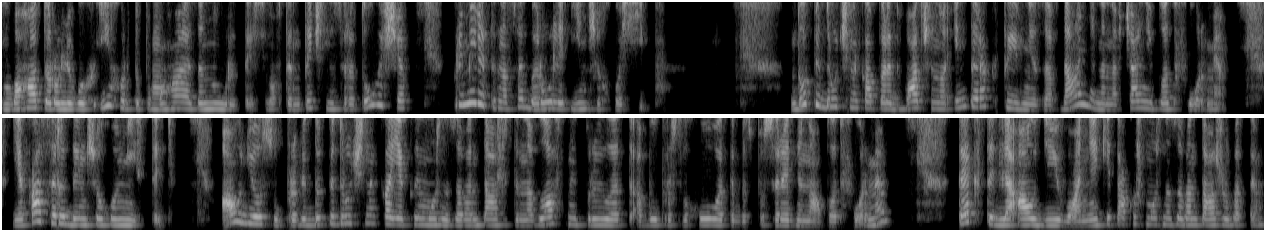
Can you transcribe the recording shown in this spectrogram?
Багато рольових ігор допомагає зануритись в автентичне середовище, приміряти на себе ролі інших осіб. До підручника передбачено інтерактивні завдання на навчальній платформі, яка серед іншого містить аудіосупровід до підручника, який можна завантажити на власний прилад або прослуховувати безпосередньо на платформі, тексти для аудіювання, які також можна завантажувати,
